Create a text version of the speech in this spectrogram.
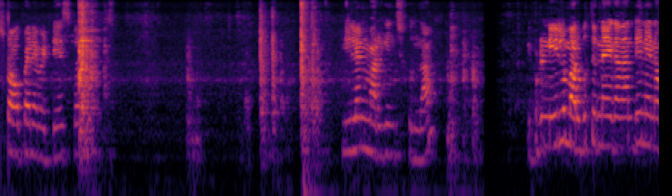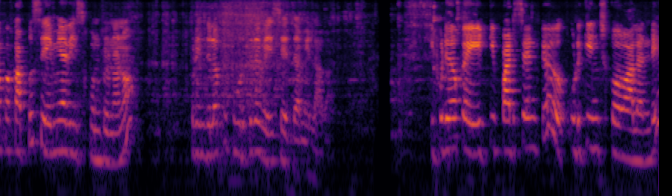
స్టవ్ పైన పెట్టేసుకొని నీళ్ళని మరిగించుకుందాం. ఇప్పుడు నీళ్ళు మరుగుతున్నాయి కదండి నేను ఒక కప్పు సేమియా తీసుకుంటున్నాను. ఇప్పుడు ఇందులోకి పూర్తిగా వేసేద్దాం ఇలాగా. ఇప్పుడు ఒక ఎయిటీ పర్సెంట్ ఉడికించుకోవాలండి.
